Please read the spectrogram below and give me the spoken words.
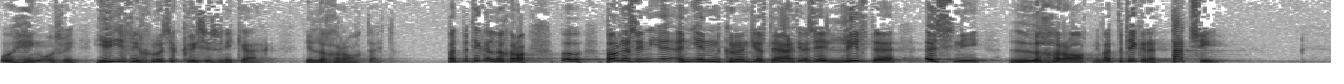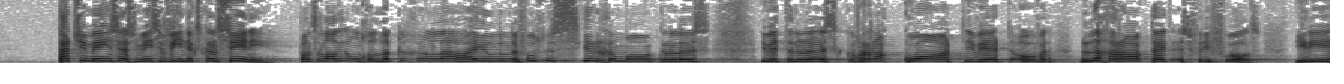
O, heng ons hierdie is die grootste krisis in die kerk, die liggeraaktheid. Wat beteken liggeraak? Paulus in in 1 Korintiërs 13 sê liefde is nie liggeraak nie. Wat beteken dit? Touchy. Touchy mense is mense vir wie niks kan sê nie. Want hulle is altyd ongelukkig en hulle huil en hulle voel so seer gemaak en hulle is jy weet hulle is verraak kwaad, jy weet of wat liggeraaktheid is vir die voels. Hierdie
